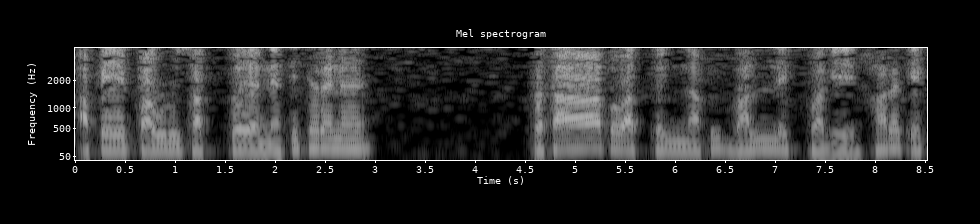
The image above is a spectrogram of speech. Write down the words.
අපේ පෞරුසත්වය නැති කරන ප්‍රතාපවත් වෙන්න අපි බල්ලෙක් වගේ හරකෙක්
